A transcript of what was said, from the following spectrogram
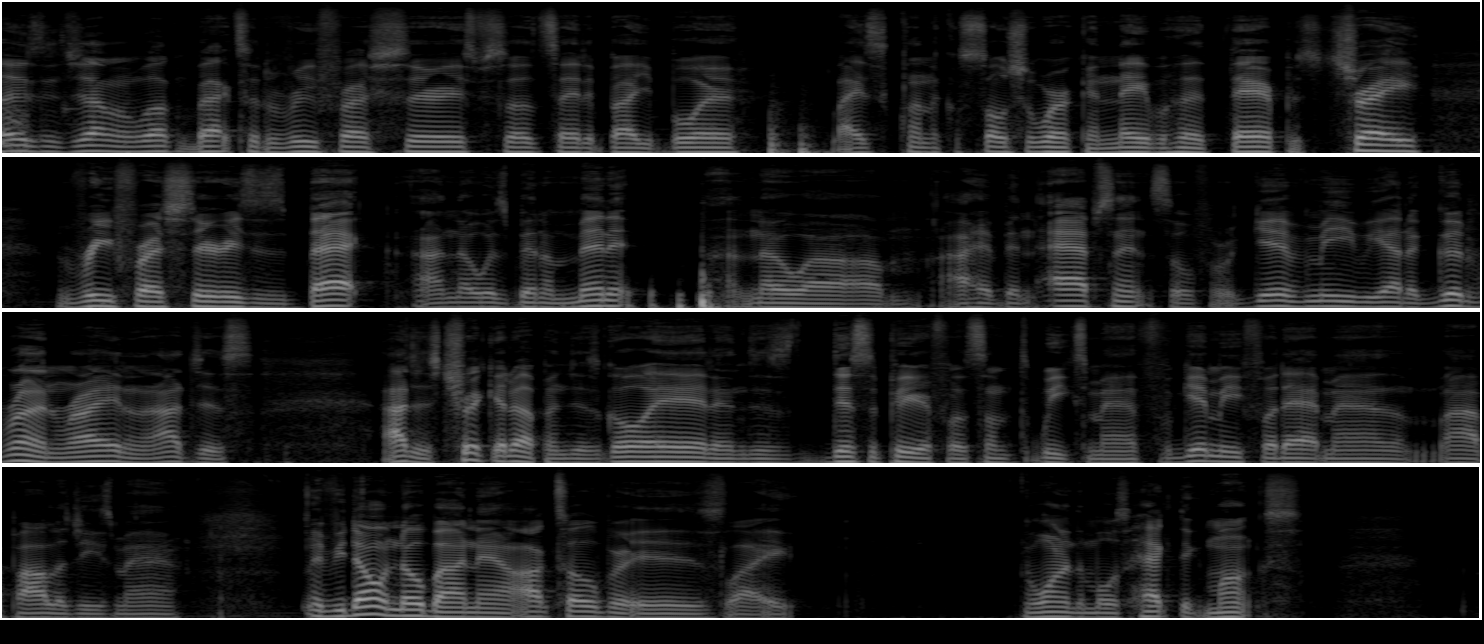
Ladies and gentlemen, welcome back to the Refresh series facilitated by your boy, licensed clinical social worker and neighborhood therapist Trey. The Refresh series is back. I know it's been a minute. I know um, I have been absent, so forgive me. We had a good run, right? And I just I just trick it up and just go ahead and just disappear for some weeks, man. Forgive me for that, man. My apologies, man. If you don't know by now, October is like one of the most hectic months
